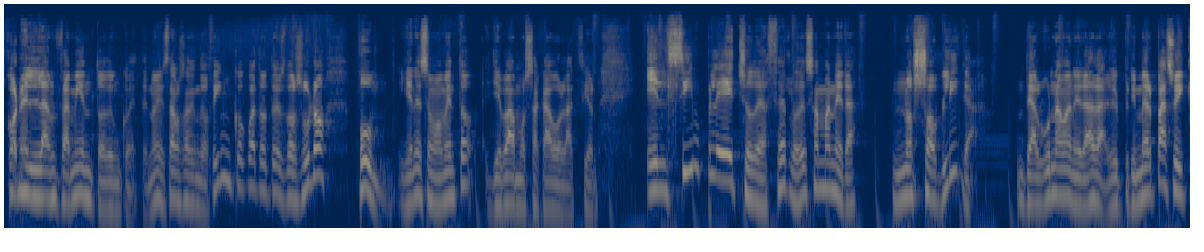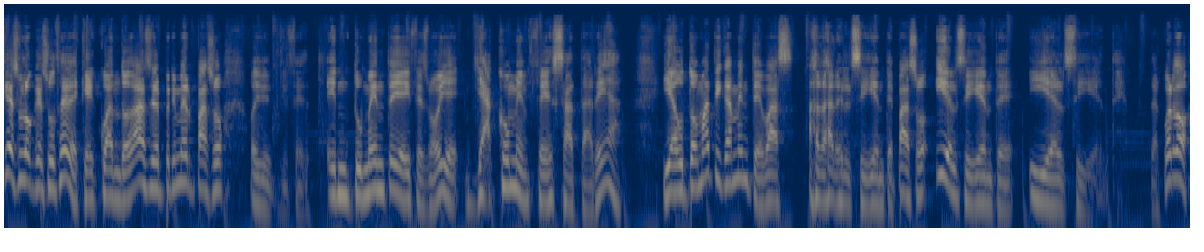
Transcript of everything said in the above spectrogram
con el lanzamiento de un cohete, ¿no? estamos haciendo 5, 4, 3, 2, 1, ¡pum! Y en ese momento llevamos a cabo la acción. El simple hecho de hacerlo de esa manera nos obliga de alguna manera a dar el primer paso. ¿Y qué es lo que sucede? Que cuando das el primer paso, oye, dices, en tu mente ya dices, oye, ya comencé esa tarea. Y automáticamente vas a dar el siguiente paso y el siguiente y el siguiente. ¿De acuerdo?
